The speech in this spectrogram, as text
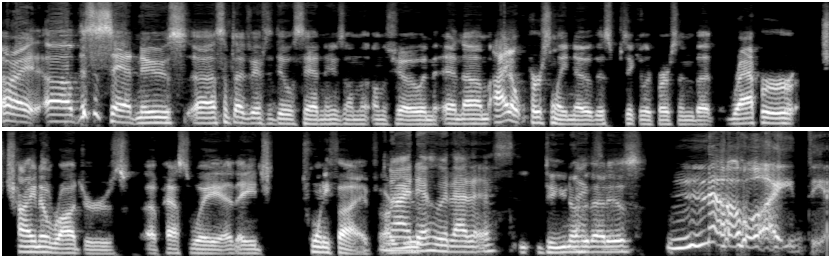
All right, uh, this is sad news. Uh, sometimes we have to deal with sad news on the on the show, and and um, I don't personally know this particular person, but rapper Chynna Rogers uh, passed away at age 25. No you- idea who that is. Do you know who that is? No idea.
